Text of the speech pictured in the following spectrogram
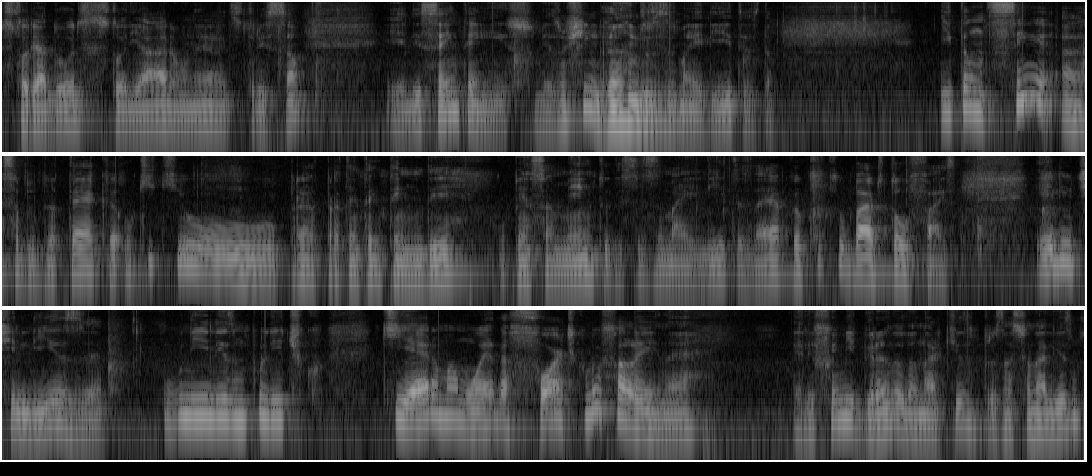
historiadores que historiaram né, a destruição, eles sentem isso, mesmo xingando os ismaelitas. Então, então sem essa biblioteca, o que que o para tentar entender o pensamento desses ismaelitas da época, o que que o Bartol faz? Ele utiliza o niilismo político, que era uma moeda forte, como eu falei, né? Ele foi migrando do anarquismo para os nacionalismos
